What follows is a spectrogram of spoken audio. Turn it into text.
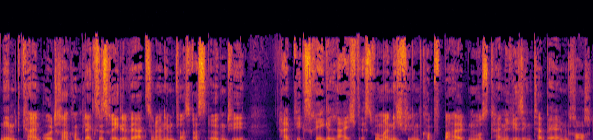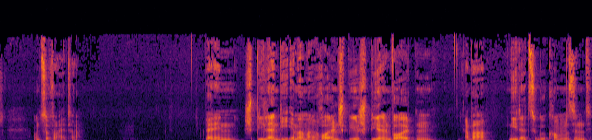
Nehmt kein ultrakomplexes Regelwerk, sondern nehmt was, was irgendwie halbwegs regelleicht ist, wo man nicht viel im Kopf behalten muss, keine riesigen Tabellen braucht und so weiter. Bei den Spielern, die immer mal Rollenspiel spielen wollten, aber nie dazu gekommen sind,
